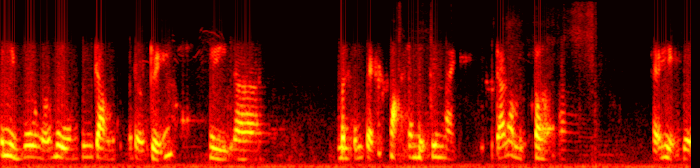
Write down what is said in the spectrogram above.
cái niềm vui nỗi buồn vui trầm của đội tuyển thì à, mình cũng sẽ khắc họa trong bộ phim này. Đó là một phần à, thể hiện được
